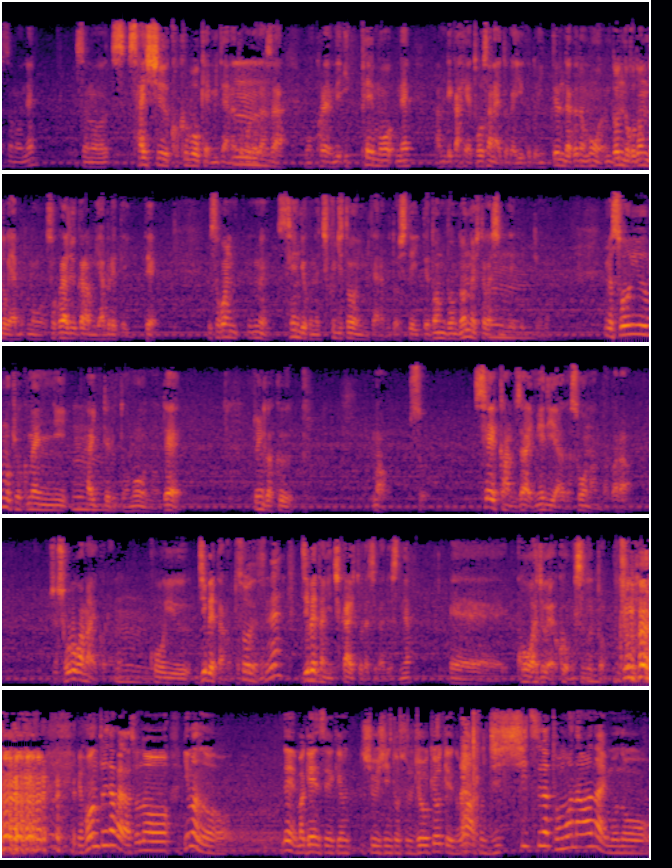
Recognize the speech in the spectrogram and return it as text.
そのねその最終国防権みたいなところがさ、もうこれ、ね、一平もねアメリカ兵通さないとかいうことを言ってるんだけどもどんどんどんどんもうそこら中からも破れていってそこに、ね、戦力の蓄次投入みたいなことをしていってどんどんどんどん人が死んでいくっていうね、今そういうもう局面に入ってると思うので、とにかくまあそう政官在メディアがそうなんだからしょうがないからね、こういう地べたのところ、そうですね。地べたに近い人たちがですね、えー講和条約を結ぶと、いや本当にだからその今の、ねまあ、現政権を中心とする状況っていうのは その実質が伴わないもの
